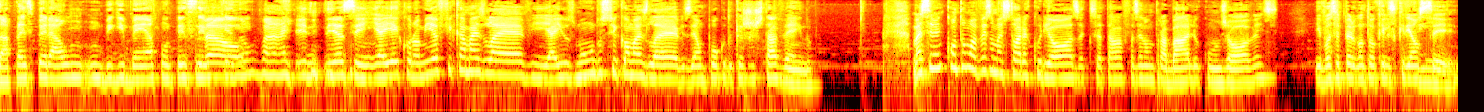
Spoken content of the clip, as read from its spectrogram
Dá para esperar um, um, Big Bang acontecer não. porque não vai. E, e, assim, e aí a economia fica mais leve, e aí os mundos ficam mais leves, é um pouco do que a gente está vendo. Mas você me contou uma vez uma história curiosa que você estava fazendo um trabalho com jovens e você perguntou o que eles queriam Sim. ser.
